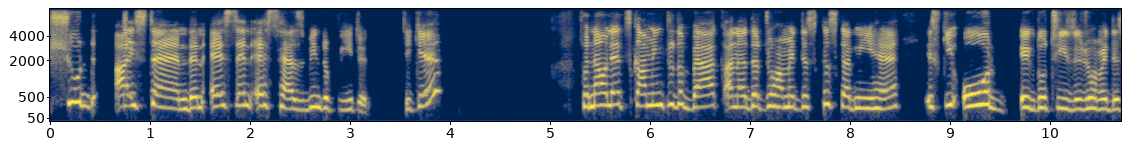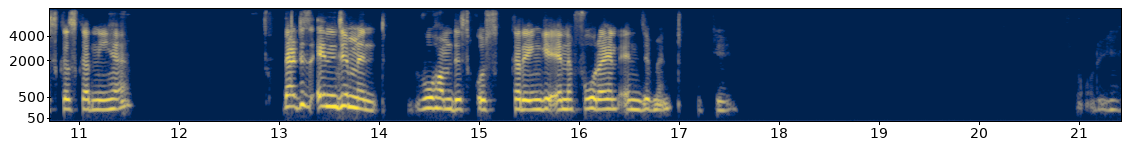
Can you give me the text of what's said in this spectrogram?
should I stand, then S and S has been repeated. ठीक है So now let's coming to the back another जो हमें discuss करनी है इसकी और एक दो चीज़ें जो हमें discuss करनी है that is engagement वो हम discuss करेंगे anaphora and engagement okay sorry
